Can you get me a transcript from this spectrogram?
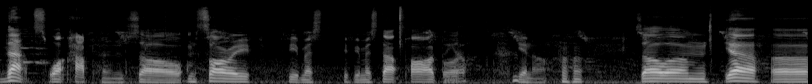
That's what happened. So I'm sorry if you missed if you missed that part, but you know. so um, yeah. Uh,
